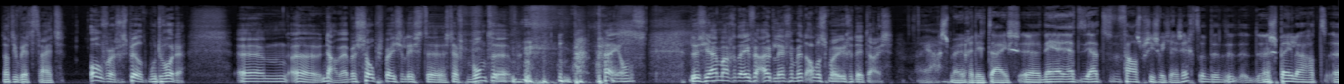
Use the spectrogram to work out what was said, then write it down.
dat die wedstrijd overgespeeld moet worden. Um, uh, nou, we hebben soapspecialist uh, Stef Bond uh, bij ons. Dus jij mag het even uitleggen met alle smeuïge details. Nou ja, smeuïge details. Uh, nee, het, het verhaal is precies wat jij zegt. De, de, de, een speler had, uh,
